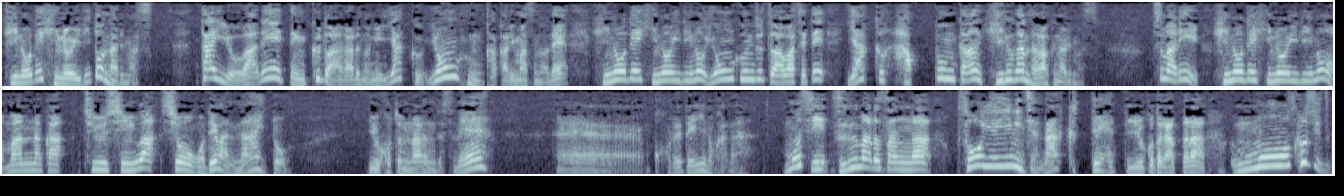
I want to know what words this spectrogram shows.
日の出日の入りとなります。太陽は0.9度上がるのに約4分かかりますので、日の出日の入りの4分ずつ合わせて約8分間昼が長くなります。つまり、日の出日の入りの真ん中、中心は正午ではないということになるんですね。えー、これでいいのかな。もし、鶴丸さんが、そういう意味じゃなくて、っていうことがあったら、もう少し付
